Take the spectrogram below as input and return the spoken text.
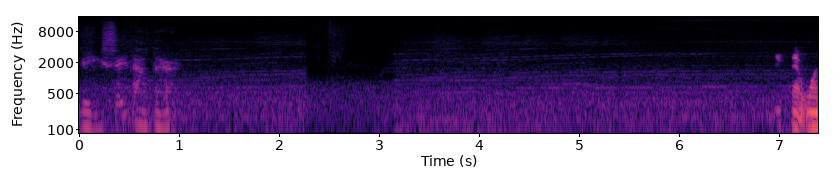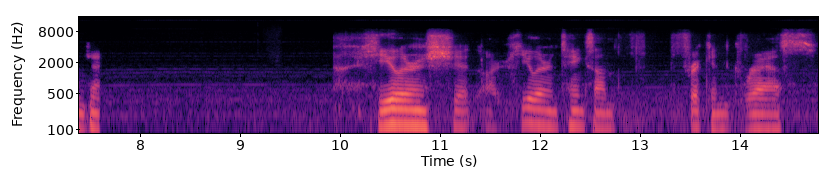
Be safe out there. Take that one tank. Healer and shit, Our healer and tanks on frickin' grass.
